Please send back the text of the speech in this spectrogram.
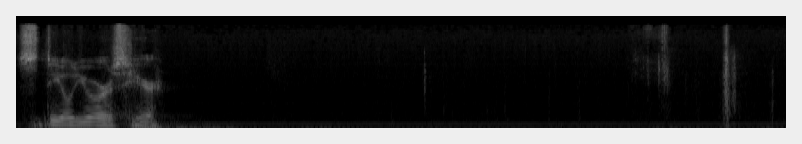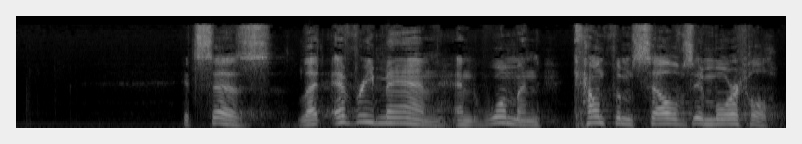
steal yours here. It says, Let every man and woman count themselves immortal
